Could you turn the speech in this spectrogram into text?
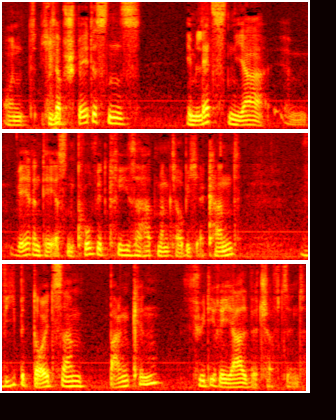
Und ich mhm. glaube, spätestens im letzten Jahr während der ersten Covid-Krise hat man, glaube ich, erkannt, wie bedeutsam Banken für die Realwirtschaft sind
